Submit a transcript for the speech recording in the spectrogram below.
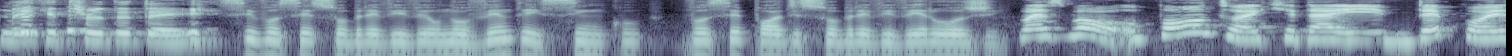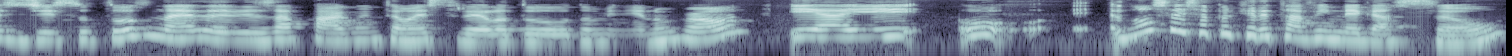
make it through the day. Se você sobreviveu 95, você pode sobreviver hoje. Mas bom, o ponto é que daí, depois disso tudo, né, eles apagam então a estrela do, do menino Ron. E aí, o, eu não sei se é porque ele tava em negação,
